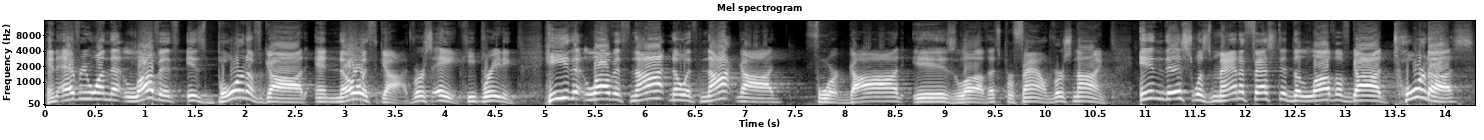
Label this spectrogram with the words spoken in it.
And everyone that loveth is born of God and knoweth God. Verse 8, keep reading. He that loveth not knoweth not God, for God is love. That's profound. Verse 9. In this was manifested the love of God toward us,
